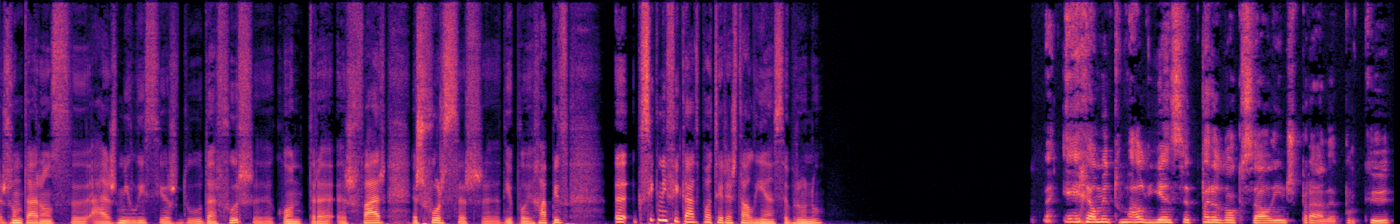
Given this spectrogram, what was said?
juntaram-se às milícias do Darfur contra as FAR, as Forças de Apoio Rápido. que significado pode ter esta aliança, Bruno? É realmente uma aliança paradoxal e inesperada, porque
